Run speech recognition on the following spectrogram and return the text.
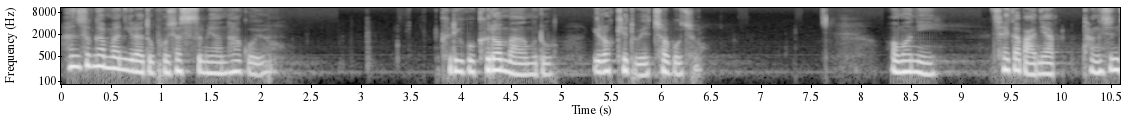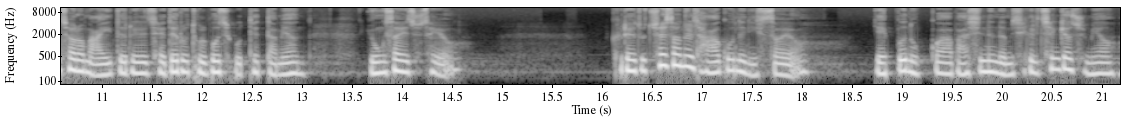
한순간만이라도 보셨으면 하고요. 그리고 그런 마음으로 이렇게도 외쳐보죠. 어머니, 제가 만약 당신처럼 아이들을 제대로 돌보지 못했다면 용서해 주세요. 그래도 최선을 다하고는 있어요. 예쁜 옷과 맛있는 음식을 챙겨주며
